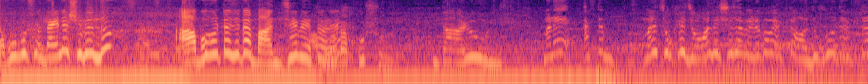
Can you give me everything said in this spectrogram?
আবহাওয়া তাই না শুভেন্দু? আবহাওয়াটা যেটা বাজছে ভেতরে। খুব সুন্দর। দারুণ। মানে একটা মানে চোখে জল এসে যাবে এরকম একটা অদ্ভুত একটা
